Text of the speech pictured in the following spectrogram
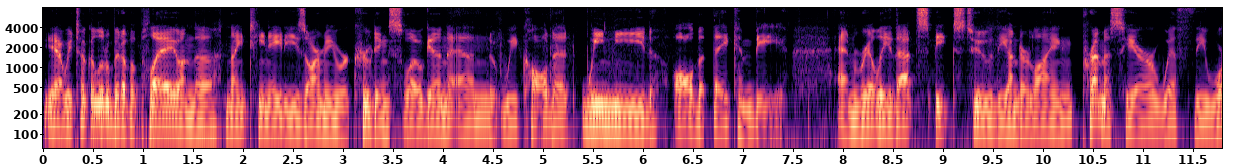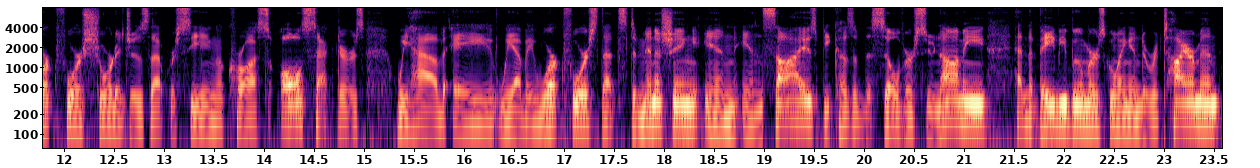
Yeah, we took a little bit of a play on the 1980s Army recruiting slogan, and we called it We Need All That They Can Be. And really, that speaks to the underlying premise here with the workforce shortages that we're seeing across all sectors. We have a we have a workforce that's diminishing in in size because of the silver tsunami and the baby boomers going into retirement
